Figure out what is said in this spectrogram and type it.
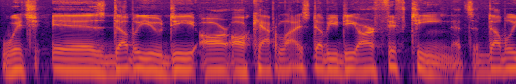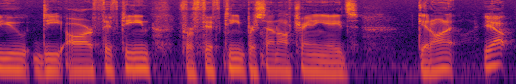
which is WDR, all capitalized, WDR15. That's WDR15 for 15% off training aids. Get on it. Yep.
